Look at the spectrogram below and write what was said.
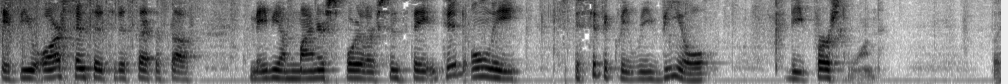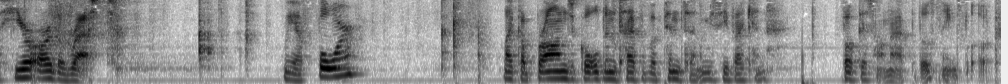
if you are sensitive to this type of stuff, maybe a minor spoiler since they did only specifically reveal the first one. But here are the rest. We have four, like a bronze golden type of a pin set. Let me see if I can focus on that, but those things look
